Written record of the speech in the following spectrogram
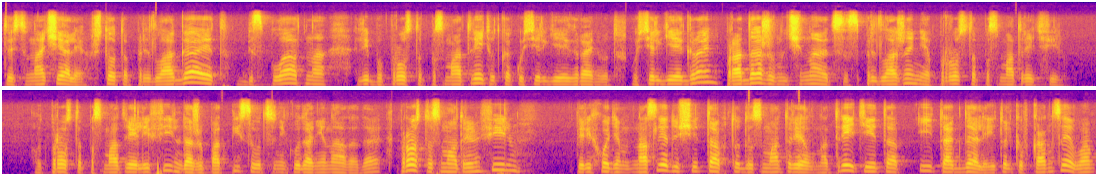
то есть вначале что-то предлагает бесплатно, либо просто посмотреть, вот как у Сергея Грань. Вот у Сергея Грань продажи начинаются с предложения просто посмотреть фильм. Вот просто посмотрели фильм, даже подписываться никуда не надо, да. Просто смотрим фильм, переходим на следующий этап, кто досмотрел, на третий этап и так далее. И только в конце вам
